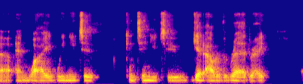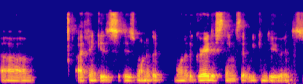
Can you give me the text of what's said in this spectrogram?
uh, and why we need to continue to get out of the red, right? Um, I think is is one of the one of the greatest things that we can do as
